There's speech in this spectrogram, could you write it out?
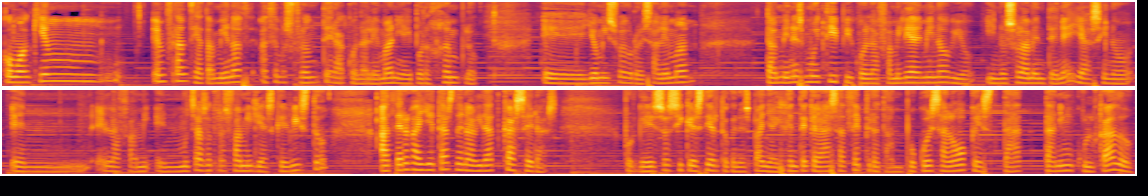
Como aquí en, Francia también hacemos frontera con Alemania y por ejemplo eh, yo mi suegro es alemán, también es muy típico en la familia de mi novio, y no solamente en ella, sino en, la en muchas otras familias que he visto, hacer galletas de Navidad caseras. Porque eso sí que es cierto que en España hay gente que las hace, pero tampoco es algo que está tan inculcado.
